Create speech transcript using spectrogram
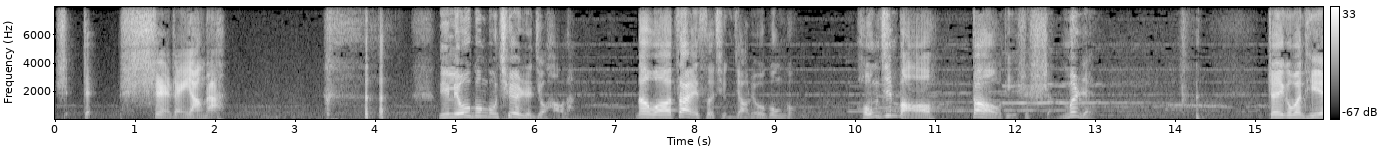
是这，是这样的。你刘公公确认就好了。那我再次请教刘公公，洪金宝到底是什么人？这个问题，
